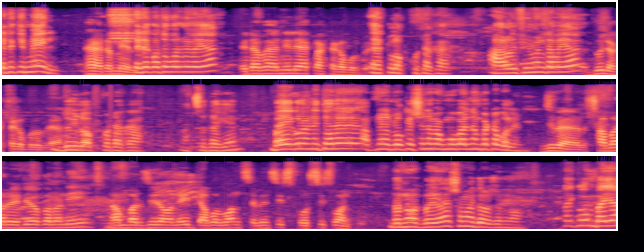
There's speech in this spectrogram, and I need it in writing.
এটা কি মেল? হ্যাঁ এটা মেল। এটা কত পড়বে ভাইয়া? এটা ভাইয়া নিলে এক লাখ টাকা পড়বে। এক লক্ষ টাকা। আর ওই ফিমেলটা ভাইয়া? দুই লাখ টাকা পড়বে ভাইয়া। দুই লক্ষ টাকা। আচ্ছা দেখেন। ভাই এগুলো নিতে হলে আপনার লোকেশন এবং মোবাইল নাম্বারটা বলেন। জি ভাই Savar Radio Colony number zero one eight double one seven six four six one two ধন্যবাদ ভাইয়া সময় দেওয়ার জন্য। আসসালামাইকুম ভাইয়া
